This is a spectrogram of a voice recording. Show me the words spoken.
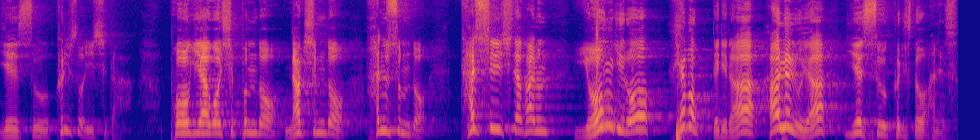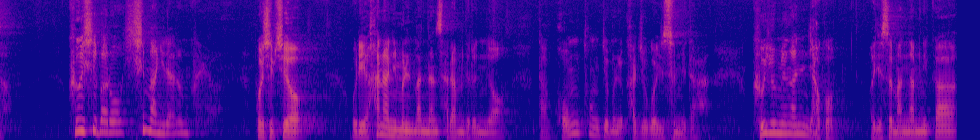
예수 그리스도이시다. 포기하고 싶음도 낙심도 한숨도 다시 시작하는 용기로 회복되리라. 할렐루야. 예수 그리스도 안에서. 그것이 바로 희망이라는 거예요. 보십시오. 우리 하나님을 만난 사람들은요. 다 공통점을 가지고 있습니다. 그 유명한 야곱 어디서 만납니까?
